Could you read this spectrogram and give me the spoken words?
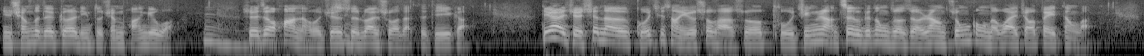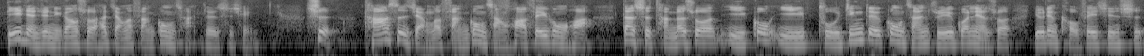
你全部都割了领土，全部还给我？嗯，所以这个话呢，我觉得是乱说的。这第一个。第二，就现在国际上有个说法说，普京让这个动作之后，让中共的外交被动了。第一点就你刚刚说，他讲了反共产这个事情，是他是讲了反共产化、非共化，但是坦白说，以共以普京对共产主义观点说，有点口非心事。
